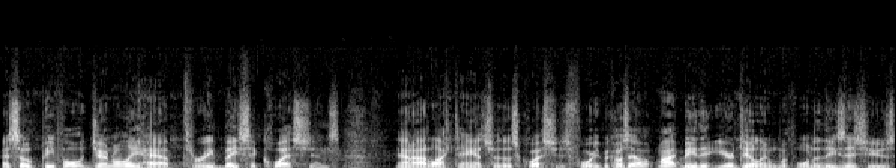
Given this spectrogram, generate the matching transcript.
And so people generally have three basic questions. And I'd like to answer those questions for you because it might be that you're dealing with one of these issues.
